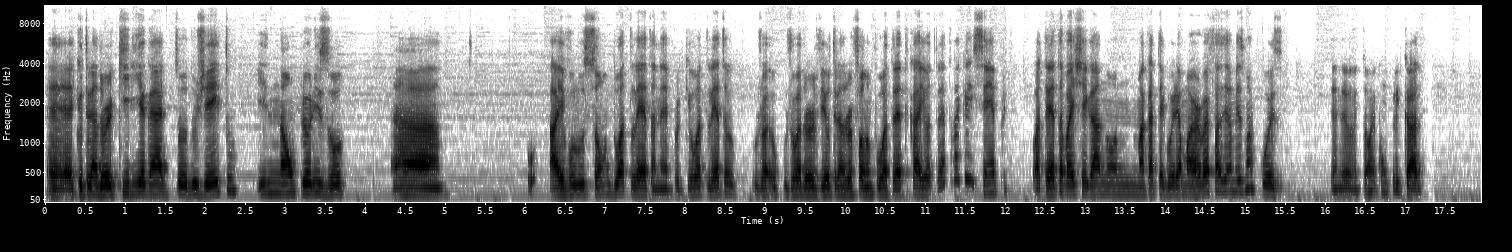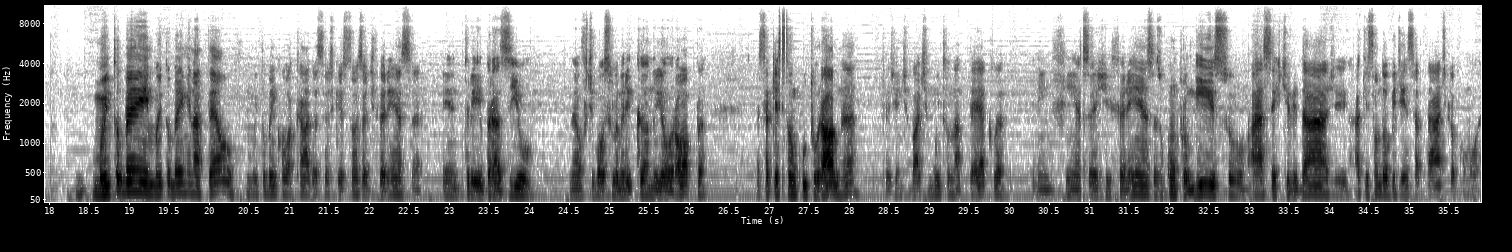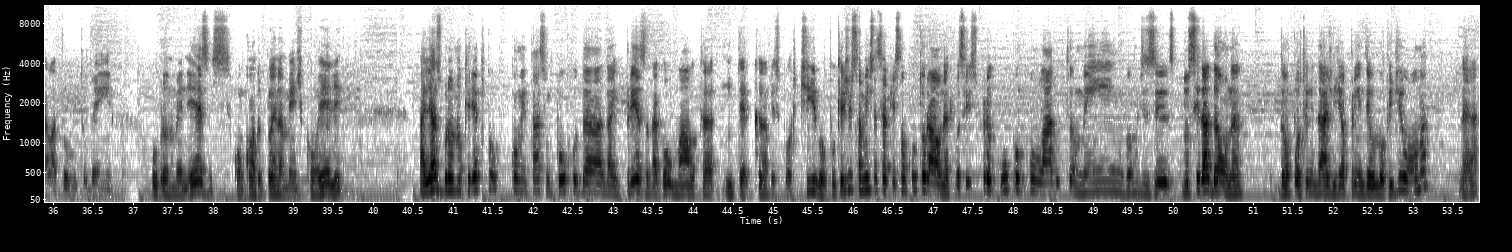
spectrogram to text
é, que o treinador queria ganhar de todo jeito e não priorizou a, a evolução do atleta, né? Porque o atleta, o jogador vê o treinador falando para o atleta cair, o atleta vai cair sempre. O atleta vai chegar numa categoria maior, vai fazer a mesma coisa, entendeu? Então é complicado. Muito bem, muito bem, Minatel. Muito bem colocado essas questões, a diferença entre Brasil, né, o futebol sul-americano e Europa, essa questão cultural, né, que a gente bate muito na tecla, enfim, essas diferenças, o compromisso, a assertividade, a questão da obediência tática, como relatou muito bem o Bruno Menezes, concordo plenamente com ele. Aliás, Bruno, eu queria que tu comentasse um pouco da, da empresa, da Gol Malta Intercâmbio Esportivo, porque justamente essa questão cultural, né, que vocês se preocupam com o lado também, vamos dizer, do cidadão, né, da oportunidade de aprender um novo idioma, né,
